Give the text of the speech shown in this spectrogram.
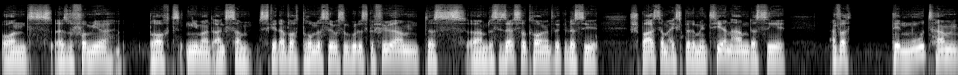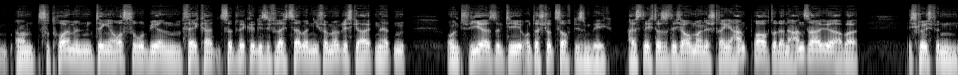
Und also von mir braucht niemand Angst haben. Es geht einfach darum, dass die Jungs ein gutes Gefühl haben, dass, ähm, dass sie Selbstvertrauen entwickeln, dass sie Spaß am Experimentieren haben, dass sie einfach den Mut haben, ähm, zu träumen, Dinge auszuprobieren, Fähigkeiten zu entwickeln, die sie vielleicht selber nie für möglich gehalten hätten. Und wir sind die Unterstützer auf diesem Weg. Heißt nicht, dass es nicht auch mal eine strenge Hand braucht oder eine Ansage, aber ich glaube, ich bin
